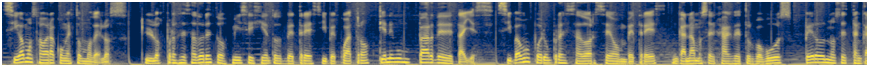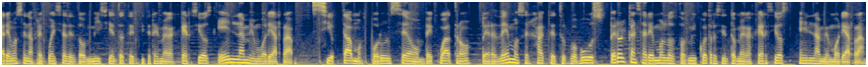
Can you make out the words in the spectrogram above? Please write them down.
sigamos ahora con estos modelos. Los procesadores 2600 B3 y B4 tienen un par de detalles. Si vamos por un procesador Xeon B3, ganamos el hack de Turbo Boost, pero nos estancaremos en la frecuencia de 2133 MHz en la memoria RAM. Si optamos por un Xeon B4, perdemos el hack de Turbo Boost, pero alcanzaremos los 2400 MHz en la memoria RAM.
